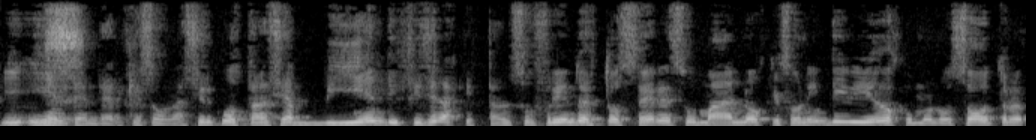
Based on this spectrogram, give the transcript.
y, entender que son unas circunstancias bien difíciles las que están sufriendo estos seres humanos que son individuos como nosotros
